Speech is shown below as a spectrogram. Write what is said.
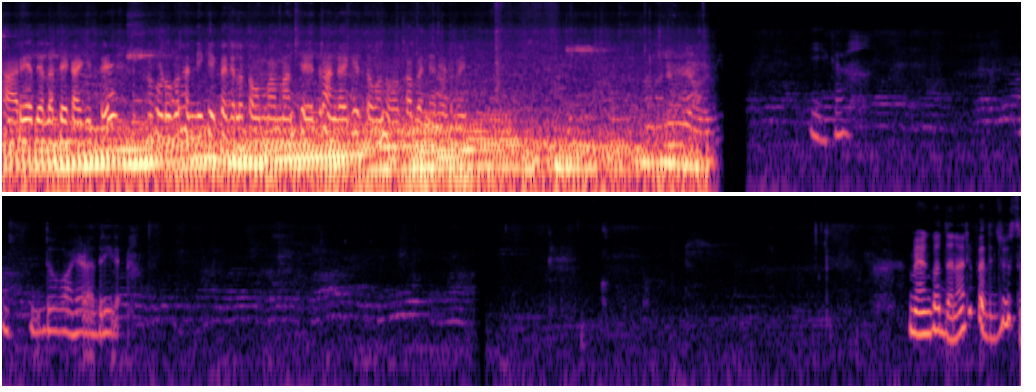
ಖಾರಿ ಅದೆಲ್ಲ ಬೇಕಾಗಿತ್ತು. ರೀ ಹುಡುಗರು ಹನ್ನಿ ಕೇಕ್ ಅದೆಲ್ಲ ತೊಗೊಂಬಮ್ಮ ಅಂತ ಹೇಳಿದ್ರು ಹಾಗಾಗಿ ತೊಗೊಂಡು ಹೋಗಕ್ಕೆ ಬಂದೆ ನೋಡ್ರಿ. ಈಗ ದುವಾ ಹೇಳದ್ರಿ ಈಗ. ಮ್ಯಾಂಗೋದನ ರೀ ಪದ ಜ್ಯೂಸ್?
